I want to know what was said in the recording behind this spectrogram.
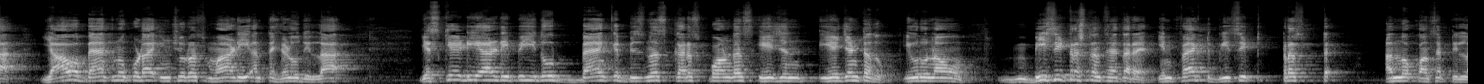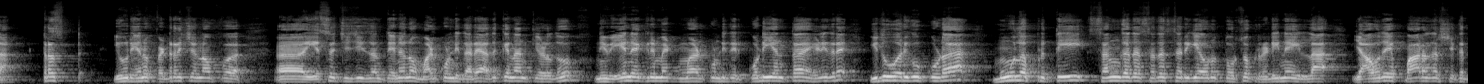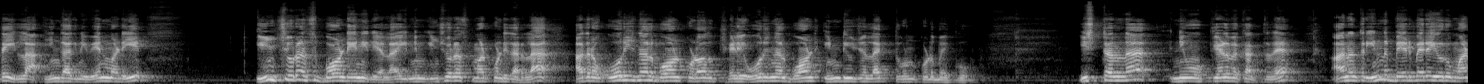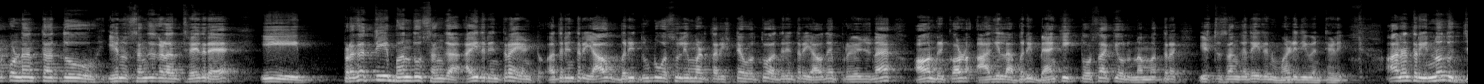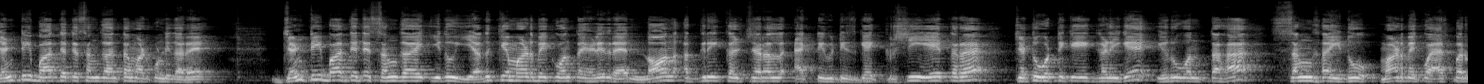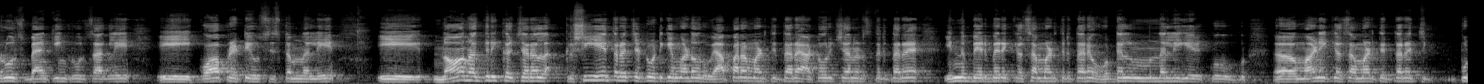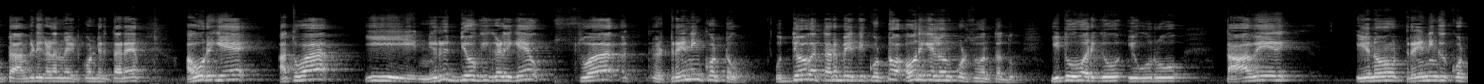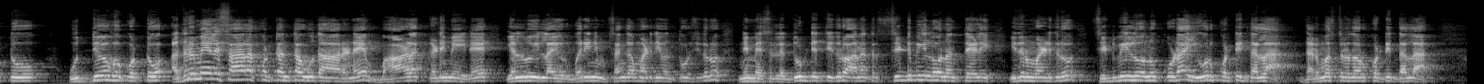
ಯಾವ ಬ್ಯಾಂಕ್ನೂ ಕೂಡ ಇನ್ಶೂರೆನ್ಸ್ ಮಾಡಿ ಅಂತ ಹೇಳುವುದಿಲ್ಲ. S K D R D P ಇದು bank business correspondence agent agent ಅದು. ಇವರು ನಾವು ಬಿ ಸಿ ಟ್ರಸ್ಟ್ ಅಂತ ಹೇಳ್ತಾರೆ. In fact B C trust ಅನ್ನೋ ಕಾನ್ಸೆಪ್ಟ್ ಇಲ್ಲ. ಟ್ರಸ್ಟ್ ಇವರು ಏನು federation of S H Gs ಅಂತ ಏನೇನೋ ಮಾಡ್ಕೊಂಡಿದ್ದಾರೆ. ಅದಕ್ಕೆ ನಾನು ಕೇಳೋದು, ನೀವು ಏನು ಅಗ್ರಿಮೆಂಟ್ ಮಾಡ್ಕೊಂಡಿದ್ದೀರಿ, ಕೊಡಿ ಅಂತ ಹೇಳಿದರೆ ಇದುವರೆಗೂ ಕೂಡ ಮೂಲ ಪ್ರತಿ ಸಂಘದ ಸದಸ್ಯರಿಗೆ ಅವರು ತೋರಿಸೋಕೆ ರೆಡಿನೇ ಇಲ್ಲ. ಯಾವುದೇ ಪಾರದರ್ಶಕತೆ ಇಲ್ಲ. ಹಿಂಗಾಗಿ ನೀವೇನು ಮಾಡಿ ಇನ್ಶೂರೆನ್ಸ್ ಬಾಂಡ್ ಏನಿದೆಯಲ್ಲ, ಈಗ ನಿಮ್ಗೆ ಇನ್ಶೂರೆನ್ಸ್ ಮಾಡ್ಕೊಂಡಿದಾರಲ್ಲ, ಅದರ ಓರಿಜಿನಲ್ ಬಾಂಡ್ ಕೊಡೋದಕ್ಕೆ ಹೇಳಿ ಓರಿಜಿನಲ್ ಬಾಂಡ್ ಇಂಡಿವಿಜುವಲ್ ಆಗಿ ತಗೊಂಡು ಕೊಡಬೇಕು. ಇಷ್ಟನ್ನ ನೀವು ಕೇಳಬೇಕಾಗ್ತದೆ. ಆನಂತರ ಇನ್ನು ಬೇರೆ ಬೇರೆ ಇವರು ಮಾಡ್ಕೊಂಡಂತಹದ್ದು ಏನು ಸಂಘಗಳಂತ ಹೇಳಿದ್ರೆ, ಈ ಪ್ರಗತಿ ಬಂಧು ಸಂಘ ಐದರಿಂದ ಎಂಟು. ಅದರಿಂದ ಯಾವ ಬರೀ ದುಡ್ಡು ವಸೂಲಿ ಮಾಡ್ತಾರೆ ಇಷ್ಟೇ ಹೊತ್ತು ಅದರಿಂದ ಯಾವುದೇ ಪ್ರಯೋಜನ ಆನ್ ರೆಕಾರ್ಡ್ ಆಗಿಲ್ಲ. ಬರೀ ಬ್ಯಾಂಕಿಗೆ ತೋರ್ಸಾಕಿ ಅವರು ನಮ್ಮ ಹತ್ರ ಇಷ್ಟು ಸಂಘದ ಇದನ್ನು ಮಾಡಿದೀವಿ ಅಂತ ಹೇಳಿ ಆನಂತರ ಇನ್ನೊಂದು ಜಂಟಿ ಬಾಧ್ಯತೆ ಸಂಘ ಅಂತ ಮಾಡ್ಕೊಂಡಿದ್ದಾರೆ. ಜಂಟಿ ಬಾಧ್ಯತೆ ಸಂಘ ಇದು ಎದಕ್ಕೆ ಮಾಡಬೇಕು ಅಂತ ಹೇಳಿದ್ರೆ ನಾನ್ ಅಗ್ರಿಕಲ್ಚರಲ್ ಆಕ್ಟಿವಿಟೀಸ್ಗೆ ಕೃಷಿಯೇತರ ಚಟುವಟಿಕೆಗಳಿಗೆ ಇರುವಂತಹ ಸಂಘ ಇದು. ಮಾಡಬೇಕು as per rules banking rules ಆಗಲಿ, ಈ ಕೋಆಪರೇಟಿವ್ ಸಿಸ್ಟಮ್ನಲ್ಲಿ ಈ ನಾನ್ ಅಗ್ರಿಕಲ್ಚರಲ್ ಕೃಷಿಯೇತರ ಚಟುವಟಿಕೆ ಮಾಡೋರು ವ್ಯಾಪಾರ ಮಾಡ್ತಿರ್ತಾರೆ ಆಟೋ ರಿಕ್ಷಾ ನಡೆಸ್ತಿರ್ತಾರೆ, ಇನ್ನು ಬೇರೆ ಬೇರೆ ಕೆಲಸ ಮಾಡ್ತಿರ್ತಾರೆ ಹೋಟೆಲ್ನಲ್ಲಿ ಮಾಣಿ ಕೆಲಸ ಮಾಡ್ತಿರ್ತಾರೆ ಚಿಕ್ಕ ಪುಟ್ಟ ಅಂಗಡಿಗಳನ್ನು ಇಟ್ಕೊಂಡಿರ್ತಾರೆ. ಅವರಿಗೆ ಅಥವಾ ಈ ನಿರುದ್ಯೋಗಿಗಳಿಗೆ ಸ್ವ ಟ್ರೈನಿಂಗ್ ಕೊಟ್ಟು, ಉದ್ಯೋಗ ತರಬೇತಿ ಕೊಟ್ಟು ಅವರಿಗೆ ಲೋನ್ ಕೊಡಿಸುವಂಥದ್ದು. ಇದುವರೆಗೂ ಇವರು ತಾವೇ ಏನೋ ಟ್ರೈನಿಂಗ್ ಕೊಟ್ಟು ಉದ್ಯೋಗ ಕೊಟ್ಟು ಅದರ ಮೇಲೆ ಸಾಲ ಕೊಟ್ಟಂತ ಉದಾಹರಣೆ ಬಹಳ ಕಡಿಮೆ ಇದೆ. ಎಲ್ಲೂ ಇಲ್ಲ, ಇವರು ಬರೀ ನಿಮ್ಮ ಸಂಘ ಮಾಡಿದೀವಿ ಅಂತ ತೋರಿಸಿದ್ರು ನಿಮ್ಮ ಹೆಸರಲ್ಲಿ ದುಡ್ಡು ಎತ್ತಿದ್ರು ಆನಂತರ ಸಿಡ್ಬಿ ಲೋನ್ ಅಂತೇಳಿ ಇದನ್ನು ಮಾಡಿದ್ರು. ಸಿಡ್ಬಿ ಲೋನು ಕೂಡ ಇವ್ರು ಕೊಟ್ಟಿದ್ದಲ್ಲ, ಧರ್ಮಸ್ಥಳದವ್ರು ಕೊಟ್ಟಿದ್ದಲ್ಲ.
